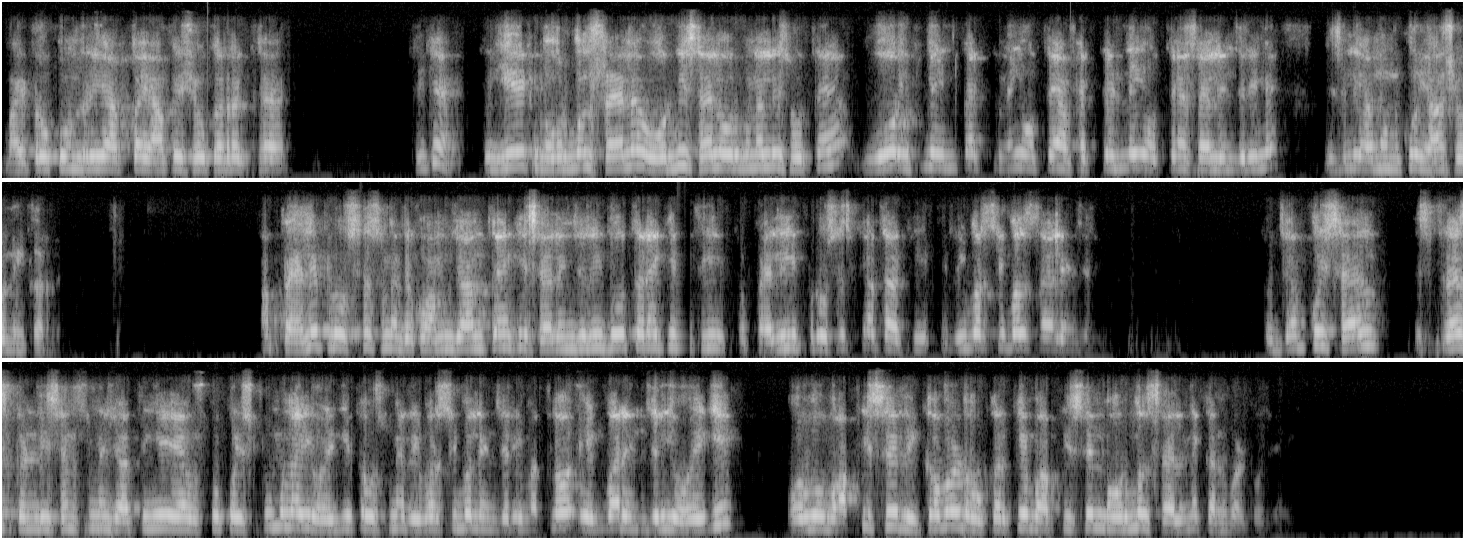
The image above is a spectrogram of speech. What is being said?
माइट्रोकोन्ड्री आपका यहाँ पे शो कर रखा है। ठीक है? तो ये एक नॉर्मल सेल है, और भी सेल ऑर्गेनलिस होते हैं, वो इतने इम्पैक्ट नहीं होते हैं अफेक्टेड नहीं होते हैं सेल इंजरी में, इसलिए हम उनको यहाँ शो नहीं कर रहे। अब पहले प्रोसेस में देखो, हम जानते हैं कि सेल इंजरी दो तरह की थी तो पहली प्रोसेस क्या था कि रिवर्सिबल सेल इंजरी तो जब कोई सेल स्ट्रेस कंडीशंस में जाती है या उसको कोई स्टूमुलाई होगी तो उसमें रिवर्सिबल इंजरी मतलब एक बार इंजरी होएगी और वो वापिस से रिकवर्ड होकर के वापिस से नॉर्मल सेल में कन्वर्ट हो जाएगी।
